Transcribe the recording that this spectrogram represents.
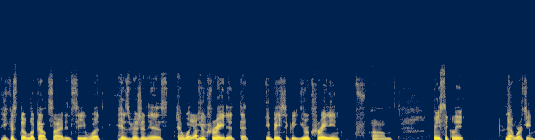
he could still look outside and see what his vision is and what yep. you created that you basically you're creating um, basically networking.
